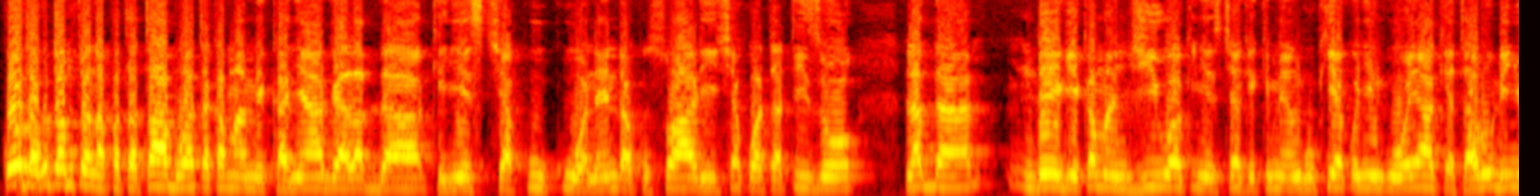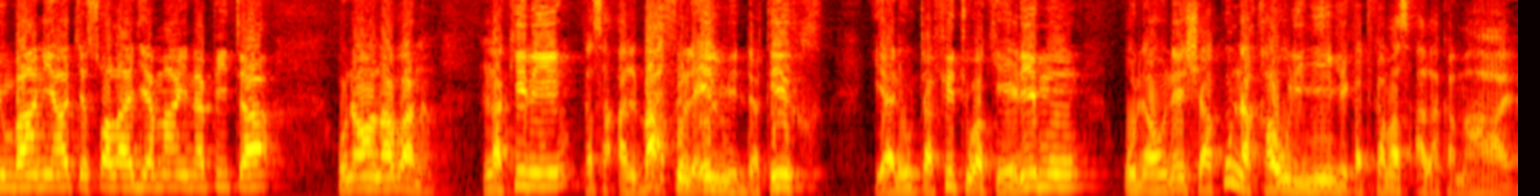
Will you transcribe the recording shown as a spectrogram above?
kwao utakuta mtu anapata tabu hata kama amekanyaga labda kinyesi cha kuku anaenda kuswali chakuwa tatizo labda ndege kama njiwa kinyesi chake kimeangukia kwenye nguo yake atarudi nyumbani aache swala ya jamaa inapita. Unaona bwana? Lakini sasa albahthu lilmi daqiq yani utafiti wa kielimu unaonyesha hakuna kauli nyingi katika masala kama haya.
